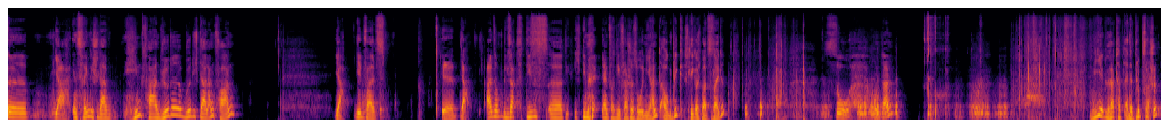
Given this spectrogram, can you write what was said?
äh, ja, ins Fränkische da hinfahren würde, würde ich da langfahren. Ja, jedenfalls, äh, ja. Also, wie gesagt, dieses, äh, ich nehme einfach die Flasche so in die Hand. Augenblick, ich lege euch mal zur Seite. So, und dann, wie ihr gehört habt, eine Blubflasche.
